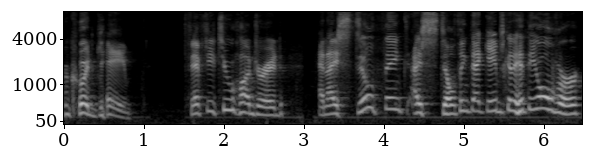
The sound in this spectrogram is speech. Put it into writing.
a good game. 5200 and I still think I still think that game's going to hit the over,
